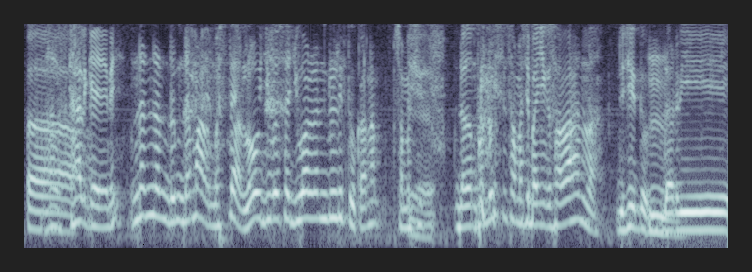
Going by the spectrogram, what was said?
Eh, Mahal sekali kayaknya ini. Nah, nah, nah, mahal. Maksudnya lo juga saya jualan dulu itu karena sama si Iya. dalam produksi sama masih banyak kesalahan lah di situ dari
